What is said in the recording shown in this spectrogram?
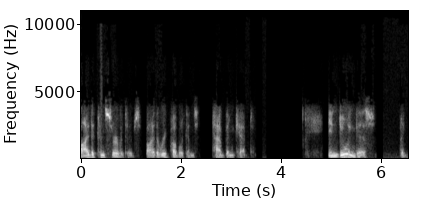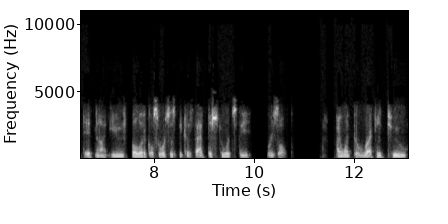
by the conservatives, by the Republicans, have been kept. In doing this, I did not use political sources because that distorts the result. I went directly to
